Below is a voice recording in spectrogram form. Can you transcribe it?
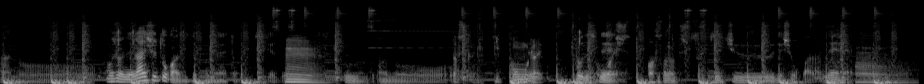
あのもちろんね来週とかは出てこないと思うんですけど、うん、うん。うん、あの確かに、1本ぐらい。そうですね。飛ばし飛ばすまだ撮影中でしょうからね、うん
